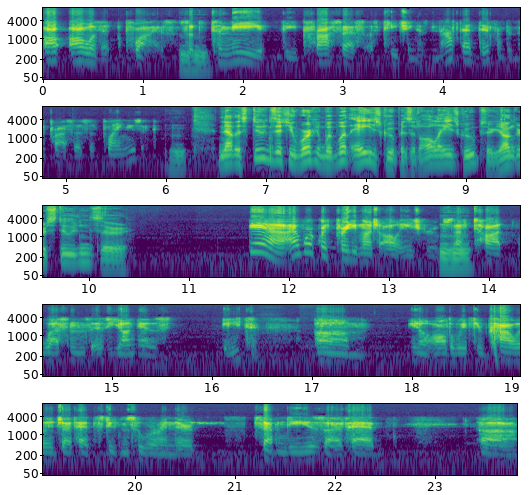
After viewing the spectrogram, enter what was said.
all, all of it applies. Mm-hmm. So to me, the process of teaching is not that different than the process of playing music. Mm-hmm. Now, the students that you're working with, what age group is it? All age groups or younger students or? Yeah, I work with pretty much all age groups. Mm-hmm. I've taught lessons as young as eight, um, you know, all the way through college. I've had students who were in their 70s. I've had uh,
